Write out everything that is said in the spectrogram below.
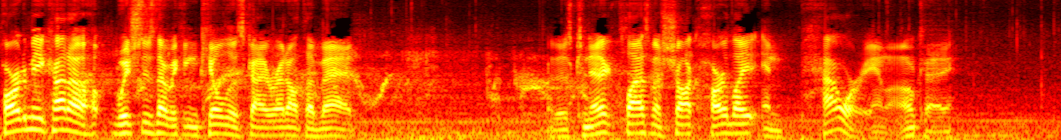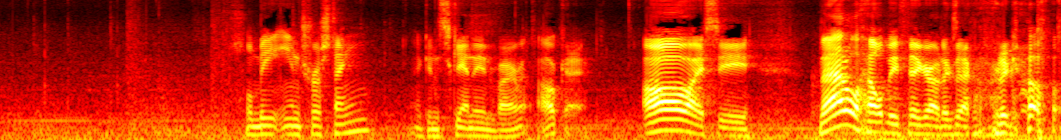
Part of me kind of wishes that we can kill this guy right off the bat. There's kinetic plasma, shock, hard light, and power ammo. Okay. This will be interesting. I can scan the environment. Okay. Oh, I see. That'll help me figure out exactly where to go.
